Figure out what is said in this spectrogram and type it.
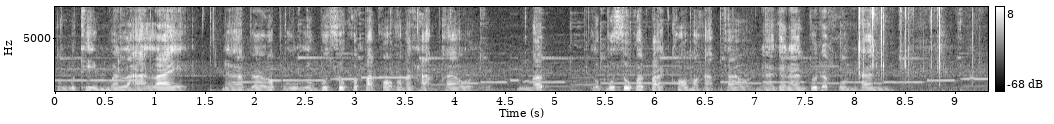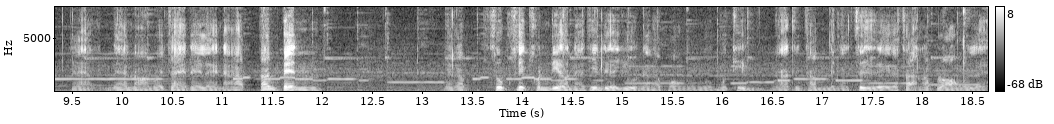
หลวงปู่ทิมวัดละหารไร่นะครับ แล้วก็หลวงปู่สุขก็ปักคอกับมาถามเข้าวัดหลวงปู่สุขก็ปักคอมาถามเข้านะจากนั้นพุทธคุณท่านแน่นอนไว้ใจได้เลยนะครับท่านเป็นนะครับสุกศิษย์คนเดียวนะที่เหลืออยู่นะครับของหลวงปู่ทิมนะซึ่งทำเป็นหนังสือเอกสารรับรองไว้เลย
